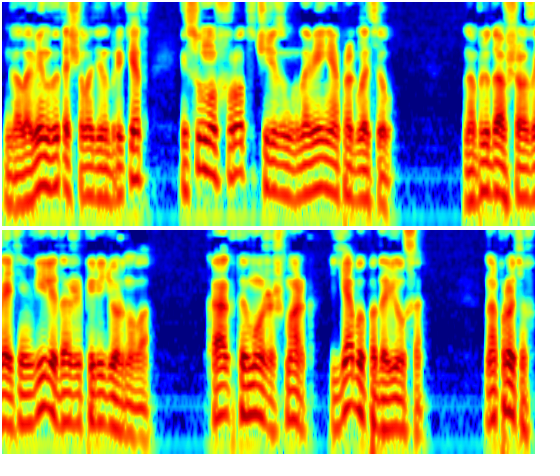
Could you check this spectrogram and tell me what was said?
Головин вытащил один брикет и, сунув в рот, через мгновение проглотил. Наблюдавшего за этим Вилли даже передернуло. «Как ты можешь, Марк? Я бы подавился». Напротив,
